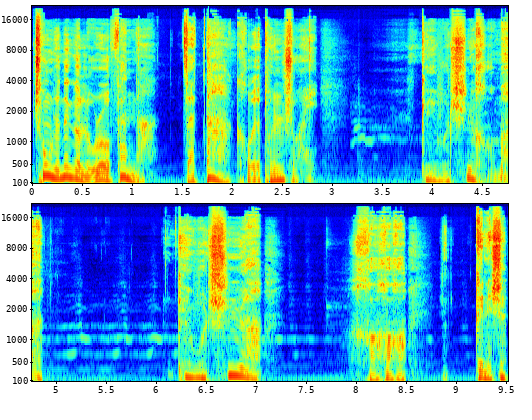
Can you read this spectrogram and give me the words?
冲着那个卤肉饭呢，在大口的吞水。给我吃好吗？给我吃啊！好，好，好，给你吃，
